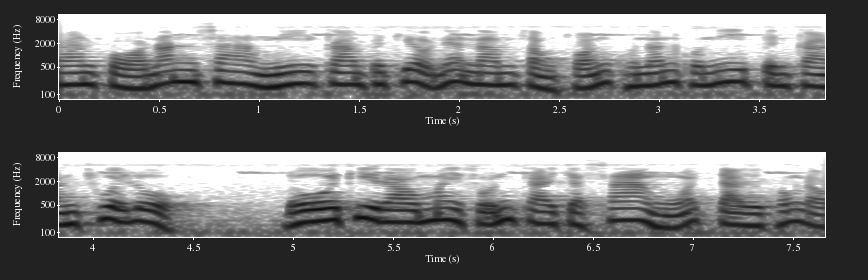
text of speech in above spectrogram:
การก่อนั้นสร้างนี้การไปเที่ยวแนะนำสั่งสอนคนนั้นคนนี้เป็นการช่วยโลก โดยที่เราไม่สนใจจะสร้างหัวใจของเรา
